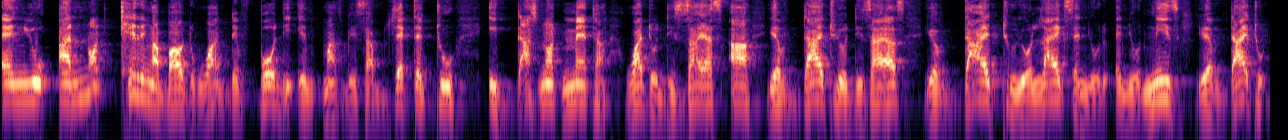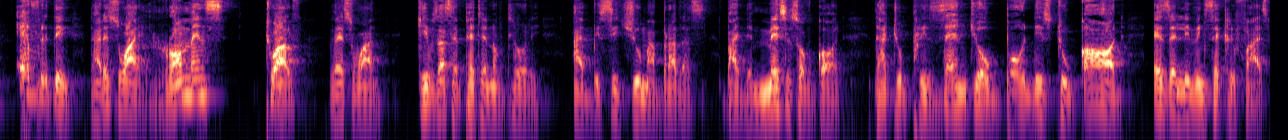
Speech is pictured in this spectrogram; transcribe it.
and you are not caring about what the body must be subjected to. It does not matter what your desires are. You have died to your desires. You have died to your likes and your and your needs. You have died to everything. That is why Romans 12 verse 1 gives us a pattern of glory. I beseech you my brothers by the mercies of God that you present your bodies to God. As a living sacrifice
